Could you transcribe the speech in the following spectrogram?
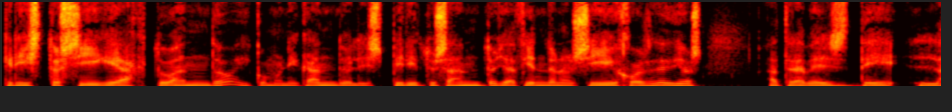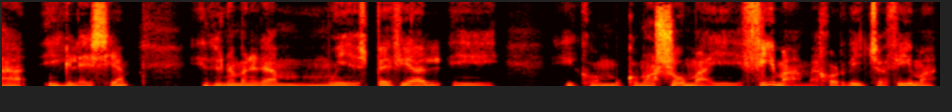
Cristo sigue actuando y comunicando el Espíritu Santo y haciéndonos hijos de Dios a través de la Iglesia y de una manera muy especial y, y como, como, suma y cima, mejor dicho, cima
